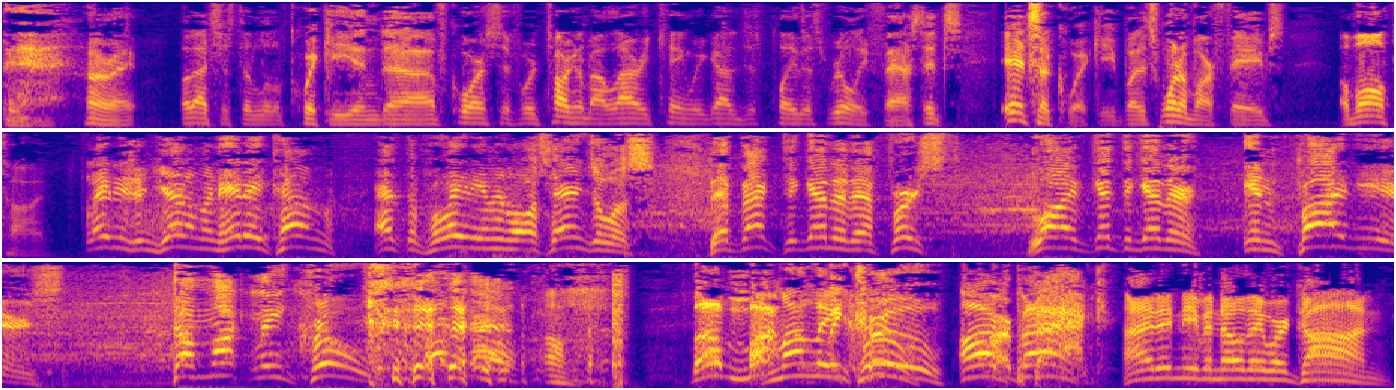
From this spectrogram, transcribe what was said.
All right. Well, that's just a little quickie, and uh, of course, if we're talking about Larry King, we got to just play this really fast. It's it's a quickie, but it's one of our faves of all time. Ladies and gentlemen, here they come at the Palladium in Los Angeles. They're back together, their first live get together in five years. The Motley Crue. The Motley, Motley Crew Crue are back. I didn't even know they were gone.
